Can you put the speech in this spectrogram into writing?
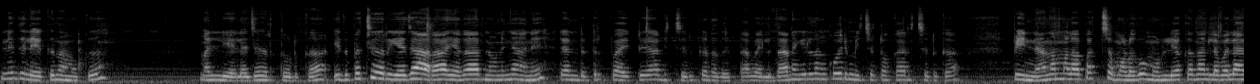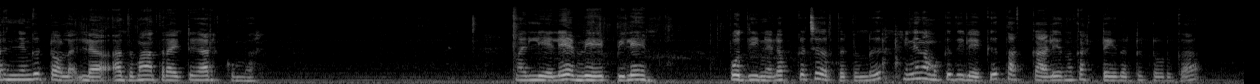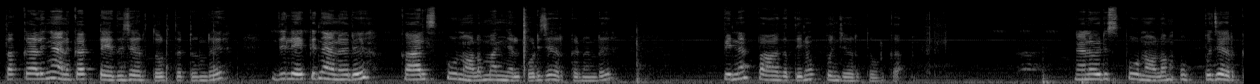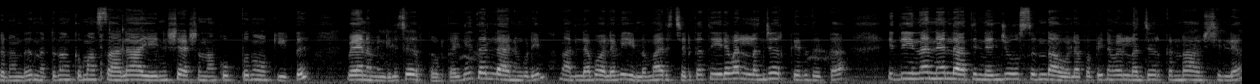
ഇനി ഇതിലേക്ക് നമുക്ക് മല്ലിയില ചേർത്ത് കൊടുക്കുക. ഇതിപ്പോൾ ചെറിയ ജാറായ കാരണമാണ് ഞാൻ രണ്ട് ട്രിപ്പായിട്ട് അടിച്ചെടുക്കണത് കേട്ടോ. വലുതാണെങ്കിൽ നമുക്ക് ഒരുമിച്ചിട്ടൊക്കെ അരച്ചെടുക്കാം. പിന്നെ നമ്മൾ ആ പച്ചമുളകും ഉള്ളിയൊക്കെ നല്ലപോലെ അരിഞ്ഞും കിട്ടുമല്ല അത് മാത്രമായിട്ട് അരക്കുമ്പോൾ മല്ലിയിലയും വേപ്പിലയും പുതിനയിലൊക്കെ ചേർത്തിട്ടുണ്ട്. ഇനി നമുക്ക് ഇതിലേക്ക് തക്കാളി ഒന്ന് കട്ട് ചെയ്തിട്ട് ഇട്ട് കൊടുക്കാം. തക്കാളി ഞാൻ കട്ട് ചെയ്ത് ചേർത്ത് കൊടുത്തിട്ടുണ്ട്. ഇതിലേക്ക് ഞാനൊരു കാൽ സ്പൂണോളം മഞ്ഞൾപ്പൊടി ചേർക്കുന്നുണ്ട്. പിന്നെ പാകത്തിന് ഉപ്പും ചേർത്ത് കൊടുക്കാം. ഞാൻ ഒരു സ്പൂണോളം ഉപ്പ് ചേർക്കുന്നുണ്ട്. എന്നിട്ട് നമുക്ക് മസാല ആയതിന് ശേഷം നമുക്ക് ഉപ്പ് നോക്കിയിട്ട് വേണമെങ്കിൽ ചേർത്ത് കൊടുക്കാം. ഇനി ഇതെല്ലാവരും കൂടി നല്ലപോലെ വീണ്ടും അരച്ചെടുക്കുക തീരെ വെള്ളം ചേർക്കരുത് കേട്ടോ ഇതിൽ നിന്ന് തന്നെ എല്ലാത്തിന്റെയും ജ്യൂസ് ഉണ്ടാവുമല്ലോ. അപ്പോൾ പിന്നെ വെള്ളം ചേർക്കേണ്ട ആവശ്യമില്ല.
